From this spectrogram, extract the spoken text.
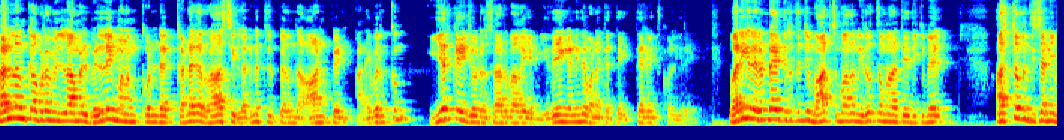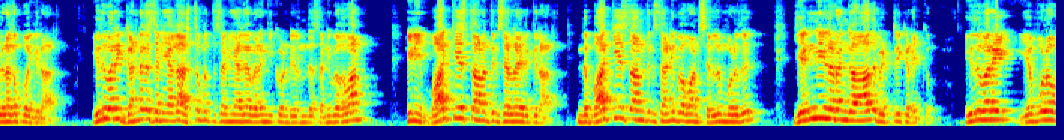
கள்ளம் கபடம் இல்லாமல் வெள்ளை மனம் கொண்ட கடக ராசி லக்னத்தில் பிறந்த ஆண் பெண் அனைவருக்கும் இயற்கை ஜோடன் சார்பாக என் இதயங்கணித வணக்கத்தை தெரிவித்துக் கொள்கிறேன். வருகிற இரண்டாயிரத்தி இருபத்தஞ்சு மார்ச் மாதம் இருபத்தொன்பதாம் தேதிக்கு மேல் அஷ்டமத்தி சனி விலகப் போகிறார். இதுவரை கண்டக சனியாக அஷ்டமத்து சனியாக விளங்கிக் கொண்டிருந்த சனி பகவான் இனி பாக்கியஸ்தானத்துக்கு செல்ல இருக்கிறார். இந்த பாக்கியஸ்தானத்துக்கு சனி பகவான் செல்லும் பொழுது எண்ணிலடங்காத வெற்றி கிடைக்கும். இதுவரை எவ்வளவு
